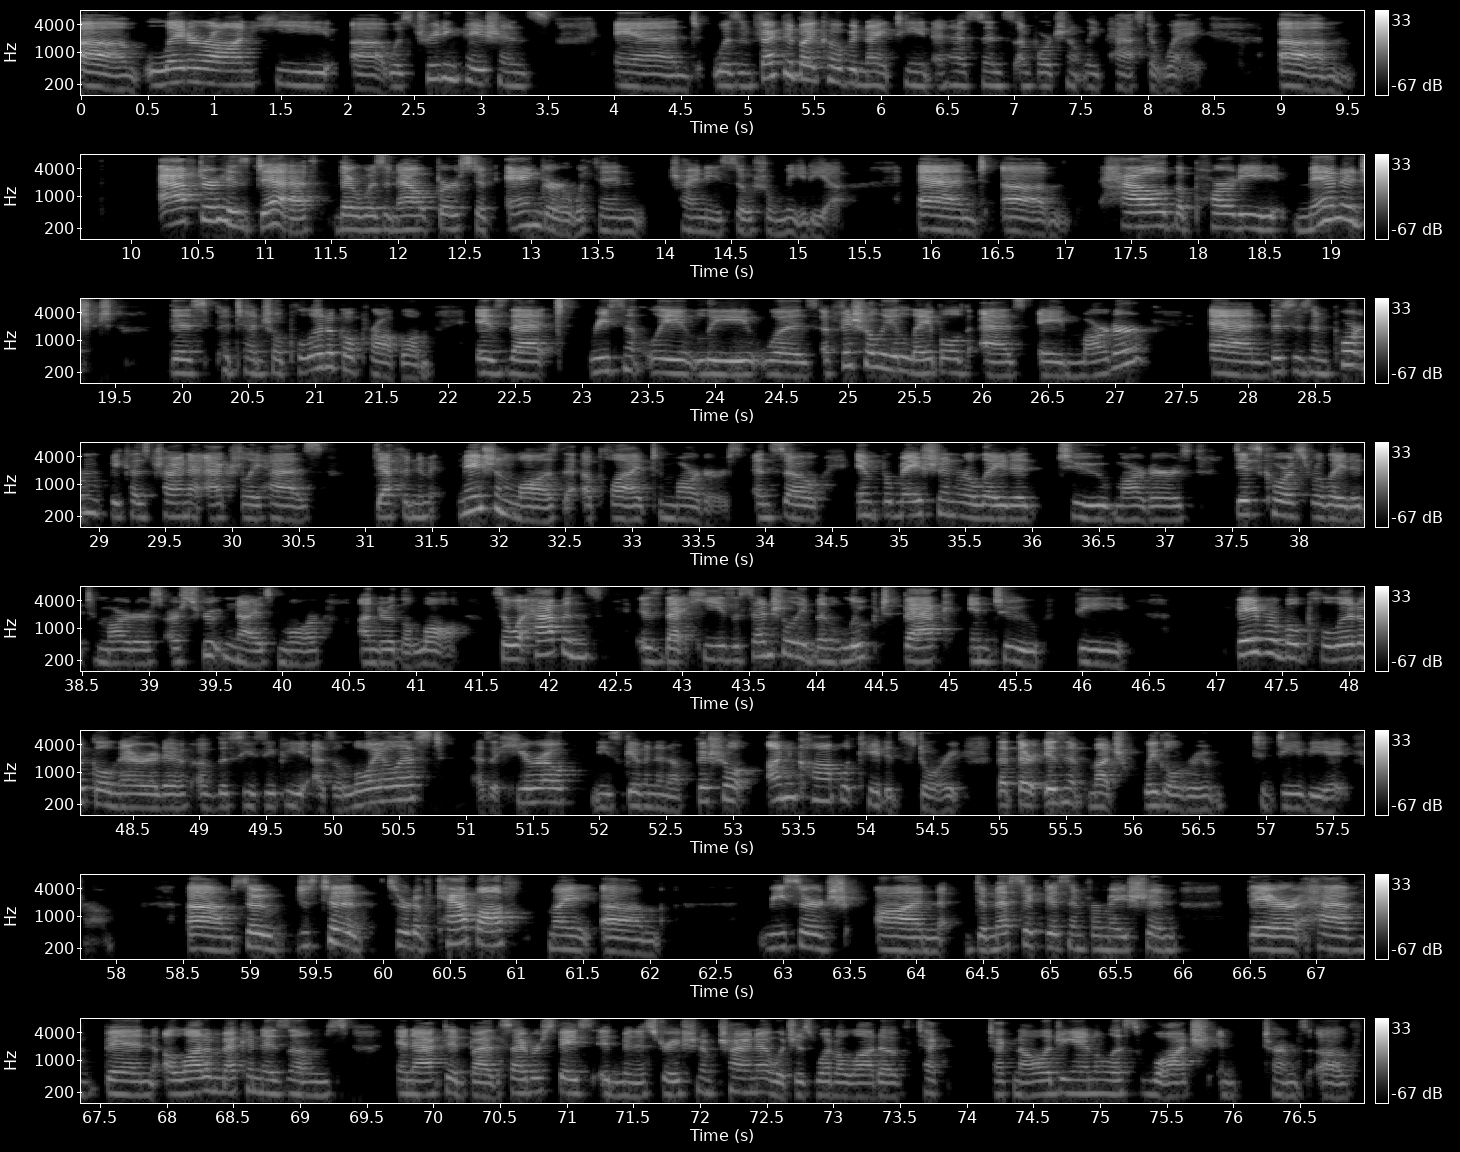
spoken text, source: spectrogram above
Um, later on, he uh, was treating patients and was infected by COVID 19 and has since unfortunately passed away. Um, after his death, there was an outburst of anger within Chinese social media and um, how the party managed this potential political problem is that recently Li was officially labeled as a martyr. And this is important because China actually has defamation laws that apply to martyrs. And so information related to martyrs, discourse related to martyrs are scrutinized more under the law. So what happens is that he's essentially been looped back into the favorable political narrative of the CCP as a loyalist, as a hero, and he's given an official, uncomplicated story that there isn't much wiggle room to deviate from. Um, so, just to sort of cap off my um, research on domestic disinformation, there have been a lot of mechanisms enacted by the Cyberspace Administration of China, which is what a lot of tech technology analysts watch in terms of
